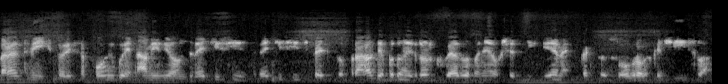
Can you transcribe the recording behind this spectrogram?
mŕtvych, ktorý sa pohybuje na milión 2000, 2500, pravdepodobne trošku viac, lebo ne o všetkých vieme, tak to sú obrovské čísla.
